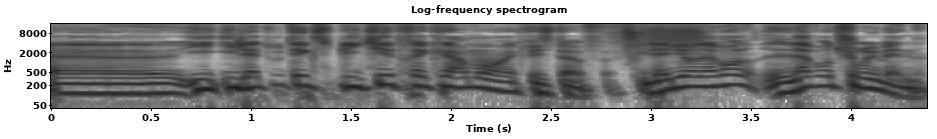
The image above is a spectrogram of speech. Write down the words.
Euh, il, il a tout expliqué très clairement, hein, Christophe. Il a mis en avant l'aventure humaine.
